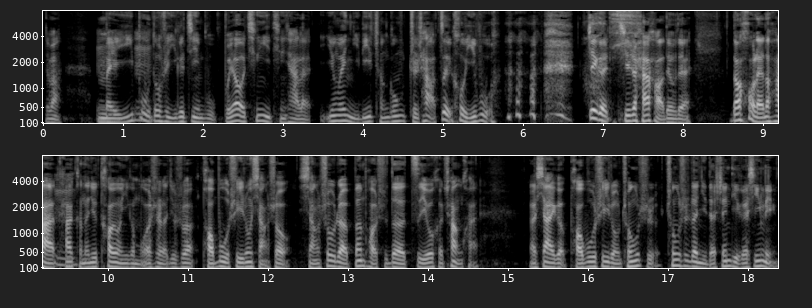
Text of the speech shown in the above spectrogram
对吧？每一步都是一个进步，不要轻易停下来，因为你离成功只差最后一步。这个其实还好，对不对？到后来的话，他可能就套用一个模式了，就是说，跑步是一种享受，享受着奔跑时的自由和畅快。啊，下一个，跑步是一种充实，充实着你的身体和心灵。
